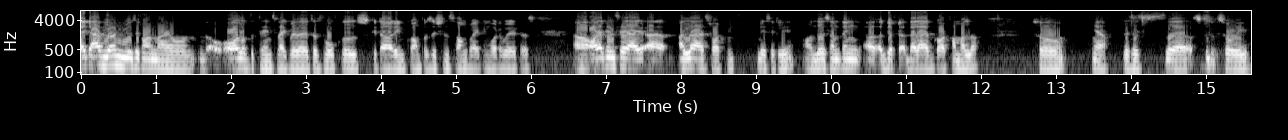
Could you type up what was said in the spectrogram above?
like i've learned music on my own all of the things like whether it is vocals guitaring composition songwriting whatever it is. Uh, all i can say i uh, allah has taught me basically. On this something uh, a gift that i've got from allah. So yeah this is uh, stupid story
